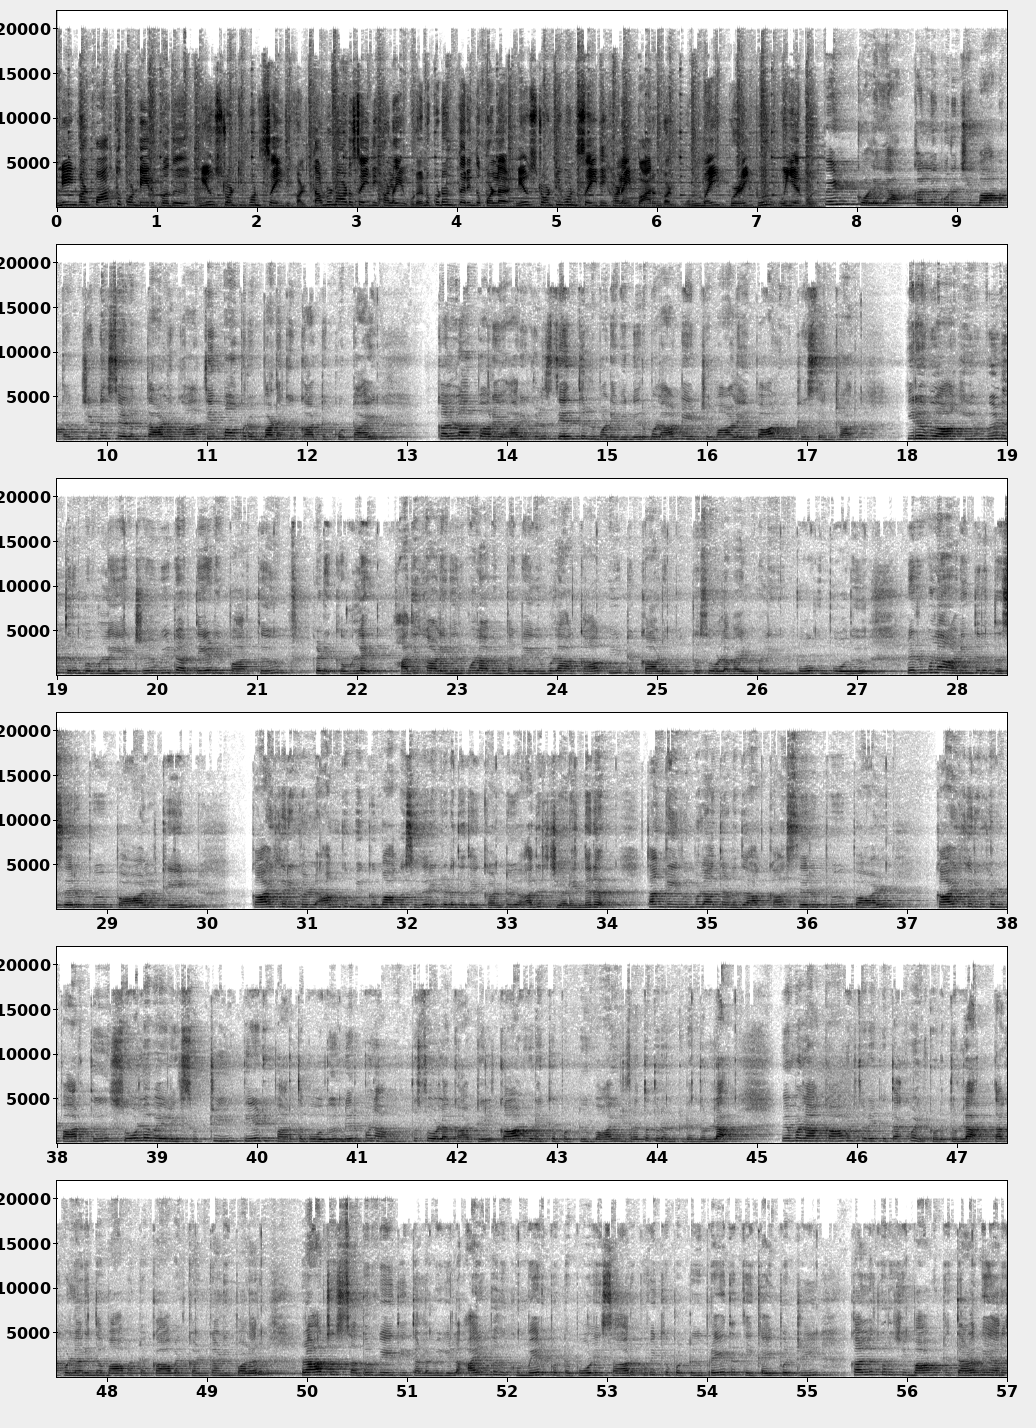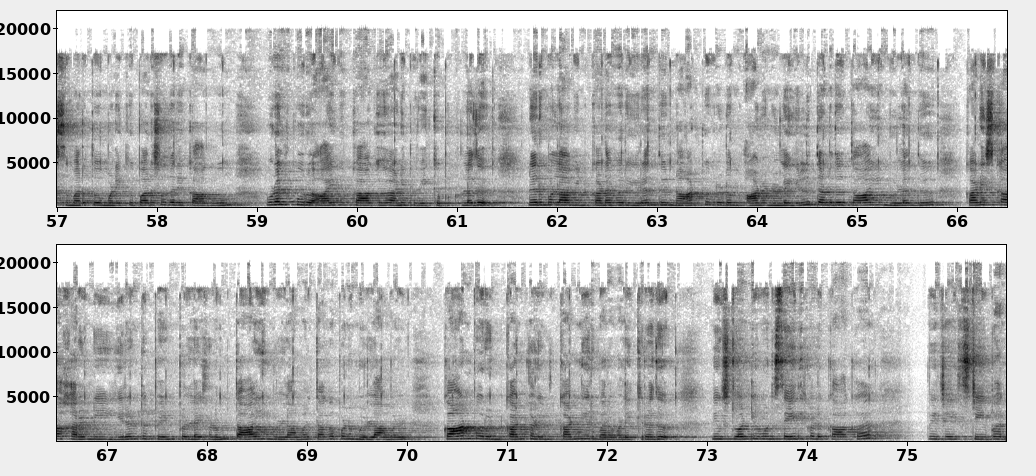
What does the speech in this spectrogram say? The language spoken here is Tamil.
நீங்கள் பார்த்துக் கொண்டிருப்பது நியூஸ் டுவெண்டி ஒன் செய்திகள். தமிழ்நாடு செய்திகளை உடனுக்குடன் தெரிந்து கொள்ள நியூஸ் டுவெண்டி ஒன் செய்திகளை பாருங்கள். உண்மை உழைப்பு உயர்வு. பெண் கொலையா? கள்ளக்குறிச்சி மாவட்டம் சின்னசேலம் தாலுகா திம்மாபுரம் வடக்கு காட்டுக்கோட்டாய் கல்லாப்பாறை அருகில் செந்தில் மனைவி நிர்மலா நேற்று மாலை பால் ஊற்ற சென்றார். இரவு ஆகியும் வீடு திரும்பவில்லை என்று வீட்டார் தேடி பார்த்து கிடைக்கவில்லை. அதிகாலை நிர்மலாவின் தங்கை விமலா அக்கா வீட்டுக்காடு முத்து சோழ வயல்வெளியும் போகும்போது நிர்மலா அணிந்திருந்த செருப்பு பால் கேன் காய்கறிகள் அங்கும் இங்குமாக சிதறி கிடந்ததைக் கண்டு அதிர்ச்சி அடைந்தனர். தங்கை விமலா தனது அக்கா செருப்பு பால் காய்கறிகள் பார்த்து சோழ வயலை சுற்றி தேடி பார்த்தபோது நிர்மலா முத்து சோள காட்டில் கால் உடைக்கப்பட்டு வாயில் இரத்தத்துடன் கிடந்துள்ளார். விமலா காவல்துறைக்கு தகவல் கொடுத்துள்ளார். தகவல் அறிந்த மாவட்ட காவல் கண்காணிப்பாளர் ராஜேஷ் சதுர்வேதி தலைமையில் ஐம்பதுக்கும் மேற்பட்ட போலீசார் குவிக்கப்பட்டு பிரேதத்தை கைப்பற்றி கள்ளக்குறிச்சி மாவட்ட தலைமை அரசு மருத்துவமனைக்கு பரிசோதனைக்காகவும் உடல்கூறு ஆய்வுக்காக அனுப்பி வைக்கப்பட்டுள்ளது. நிர்மலாவின் கணவர் இறந்து நான்கு வருடம் ஆன நிலையில் தனது தாயும் இழந்து கனிஷ்கா ஹரணி இரண்டு பெண் பிள்ளைகளும் தாயும் இல்லாமல் தகப்பனும் இல்லாமல் காண்போரின் கண்களில் கண்ணீர் வரவழைக்கிறது. நியூஸ் டுவெண்ட்டி ஒன் செய்திகளுக்காக വിജയ് സ്റ്റീബൻ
